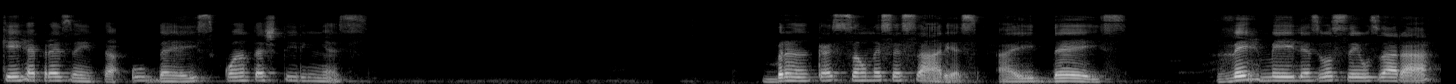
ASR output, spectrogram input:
que representa o 10, quantas tirinhas brancas são necessárias? Aí 10. Vermelhas você usará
